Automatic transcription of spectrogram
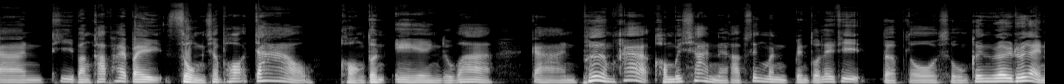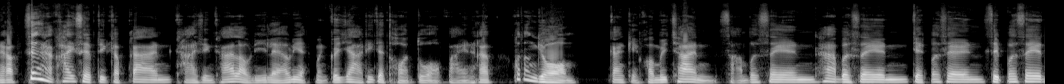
การที่บังคับให้ไปส่งเฉพาะเจ้าของตนเองหรือว่าการเพิ่มค่าคอมมิชชั่นนะครับ ซึ่งมันเป็นตัวเลขที่เติบโตสูงขึ้นเรื่อยๆนะครับ ซึ่งหากใครเสพติดกับการขายสินค้าเหล่านี้แล้วเนี่ย มันก็ยากที่จะถอนตัวออกไปนะครับ ก็ต้องยอม การเก็บคอมมิชชั่น3% 5% 7% 10%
